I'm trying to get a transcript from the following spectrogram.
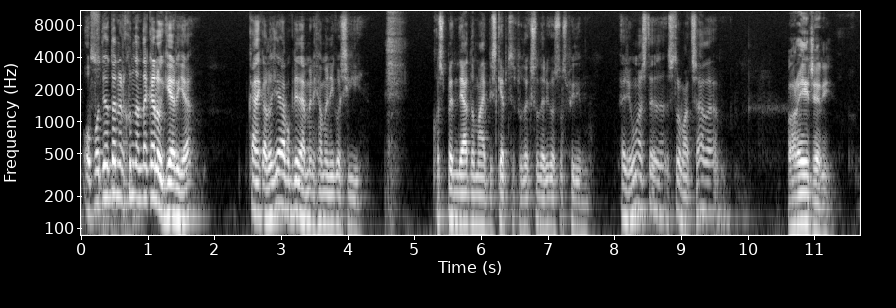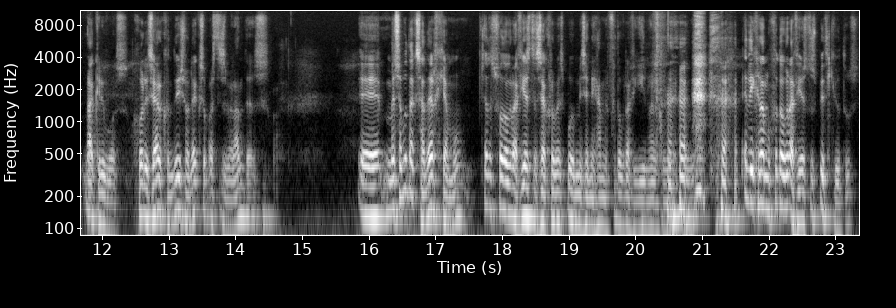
Οπότε όταν έρχονταν τα καλοκαίρια, κάθε καλοκαίρι αποκλείται είχαμε 20, 25 άτομα επισκέπτες που το εξωτερικό στο σπίτι μου. Έτσι είμαστε στρωματσάδα. Ωραίοι τζαιροί. Ακριβώς. Χωρίς air condition έξω, πα στις βεράντες. Ε, μέσα από τα ξαδέρφια μου και τις φωτογραφίες τις έγχρωμες που εμείς δεν είχαμε φωτογραφική να έχουμε. Έδειχνα μου φωτογραφίες του σπιτιού τους.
